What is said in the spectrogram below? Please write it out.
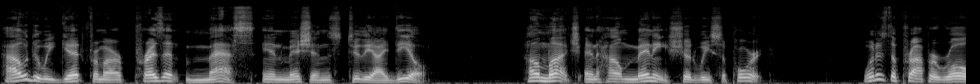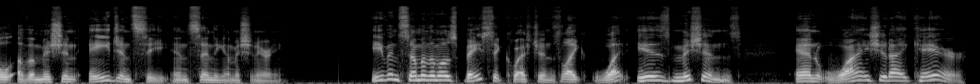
How do we get from our present mess in missions to the ideal? How much and how many should we support? What is the proper role of a mission agency in sending a missionary? Even some of the most basic questions like what is missions and why should I care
